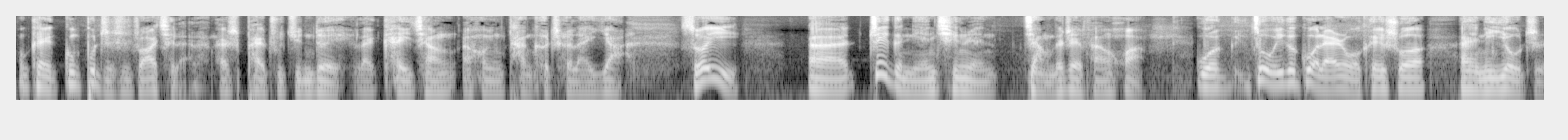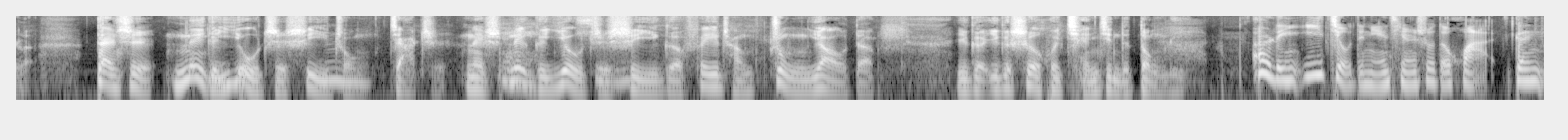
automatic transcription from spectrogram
OK，不不只是抓起来了，他是派出军队来开枪，然后用坦克车来压。所以，呃，这个年轻人讲的这番话，我作为一个过来人，我可以说，哎，你幼稚了。但是那个幼稚是一种价值，嗯、那是那个幼稚是一个非常重要的一个一个社会前进的动力。二零一九的年轻人说的话，跟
